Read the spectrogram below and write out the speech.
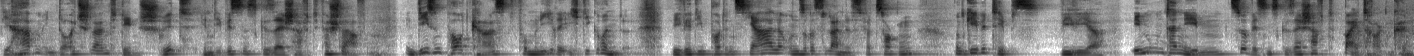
Wir haben in Deutschland den Schritt in die Wissensgesellschaft verschlafen. In diesem Podcast formuliere ich die Gründe, wie wir die Potenziale unseres Landes verzocken und gebe Tipps, wie wir im Unternehmen zur Wissensgesellschaft beitragen können.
